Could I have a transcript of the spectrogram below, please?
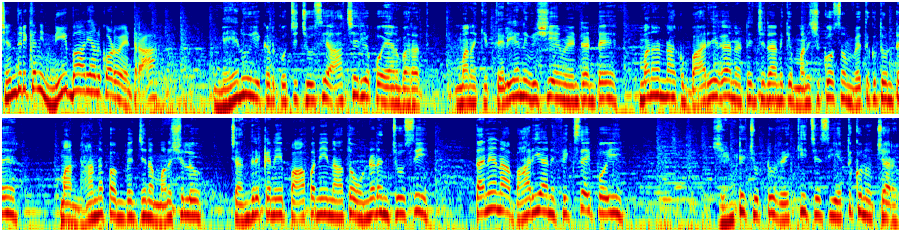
చంద్రికని నీ భార్య అనుకోవడం ఏంట్రా? నేను ఇక్కడికి వచ్చి చూసి ఆశ్చర్యపోయాను భరత్. మనకి తెలియని విషయం ఏంటంటే మనం నాకు భార్యగా నటించడానికి మనిషి కోసం వెతుకుతుంటే మా నాన్న పంపించిన మనుషులు చంద్రికని పాపని నాతో ఉండడం చూసి తనే నా భార్య అని ఫిక్స్ అయిపోయి ఇంటి చుట్టూ రెక్కీ చేసి ఎత్తుకుని వచ్చారు.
